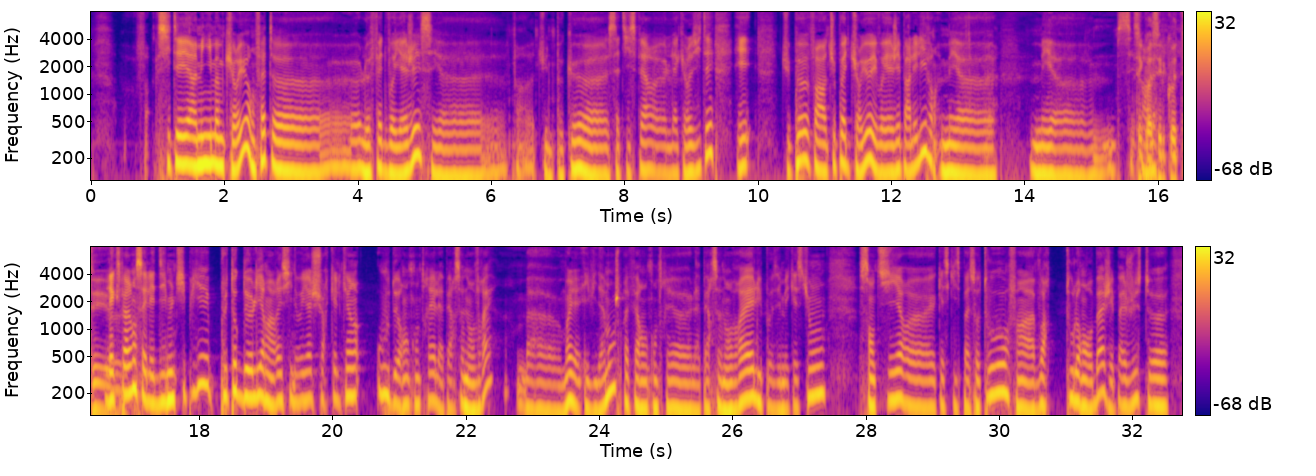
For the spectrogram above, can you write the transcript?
si tu es un minimum curieux, en fait, euh, le fait de voyager, c'est. euh, tu ne peux que euh, satisfaire euh, la curiosité. Et tu peux, enfin, tu peux être curieux et voyager par les livres, mais. euh, Ouais. Mais euh, C'est quoi C'est le côté. euh, L'expérience, elle est démultipliée. Plutôt que de lire un récit de voyage sur quelqu'un ou de rencontrer la personne en vrai, bah, moi, évidemment, je préfère rencontrer euh, la personne en vrai, lui poser mes questions, sentir qu'est-ce qui se passe autour, enfin, avoir tout l'enrobage et pas juste.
